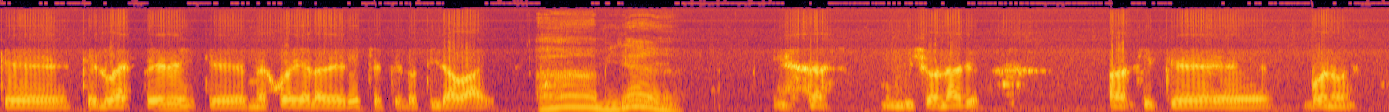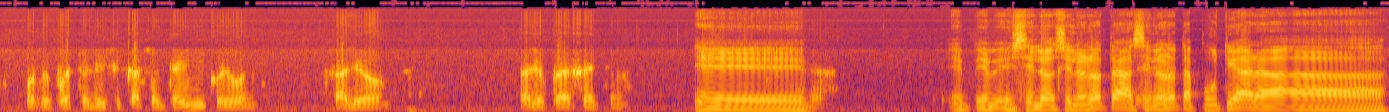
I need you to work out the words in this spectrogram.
que, que lo espere y que me juegue a la derecha, que lo tiraba ahí. Ah, mirá. un visionario. Así que, bueno, por supuesto le hice caso al técnico y bueno, salió salió perfecto. Eh, eh, eh, se, lo, se lo nota, se lo nota putear a, a-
